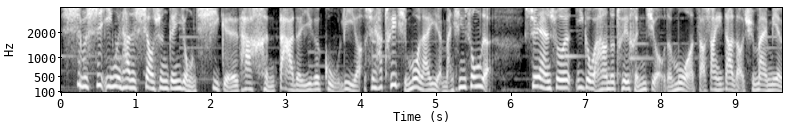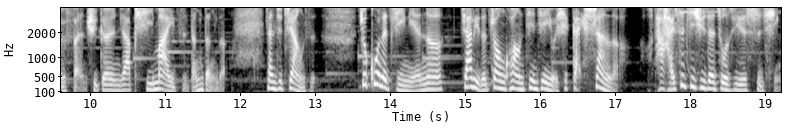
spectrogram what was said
是不是因为他的孝顺跟勇气给了他很大的一个鼓励哦，所以他推起磨来也蛮轻松的。虽然说一个晚上都推很久的磨，早上一大早去卖面粉，去跟人家批麦子等等的，但就这样子，就过了几年呢，家里的状况渐渐有些改善了，他还是继续在做这些事情。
